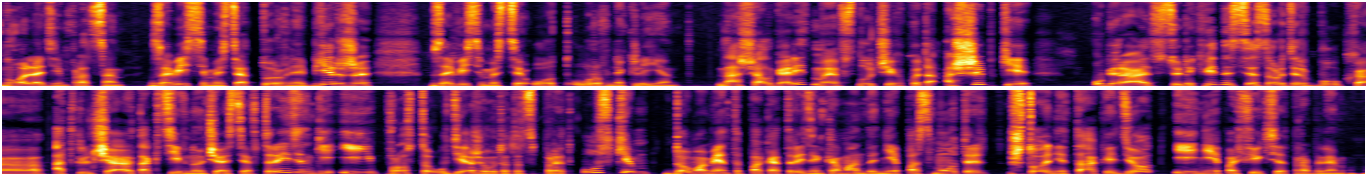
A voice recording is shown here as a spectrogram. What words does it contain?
0,1%. В зависимости от уровня биржи, в зависимости от уровня клиента. Наши алгоритмы в случае какой-то ошибки убирают всю ликвидность из ордербука, отключают активное участие в трейдинге и просто удерживают этот спред узким до момента, пока трейдинг-команда не посмотрит, что не так идет и не пофиксит проблему.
